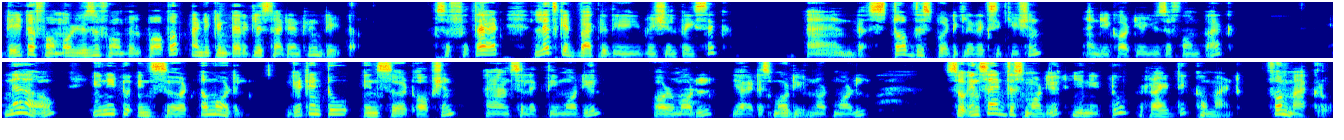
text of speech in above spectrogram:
data form or user form will pop up and you can directly start entering data. So for that, let's get back to the Visual Basic and stop this particular execution and you got your user form back. Now you need to insert a model. Get into insert option and select the module or model. Yeah, it is module, not model. So inside this module, you need to write the command for macro.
